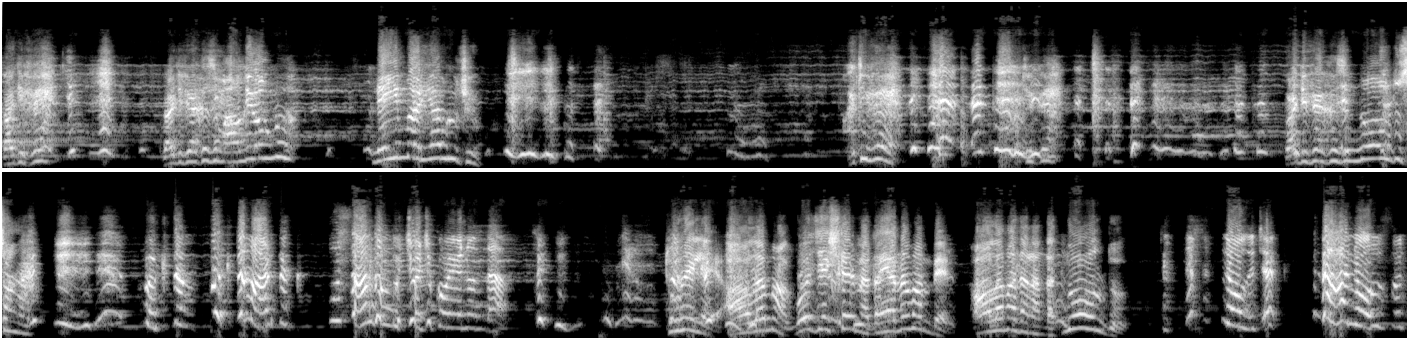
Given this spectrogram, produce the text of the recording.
Kadife. Kadife kızım ağlıyor mu? Neyin var yavrucuğum? Kadife. Kadife. Kadife kızım ne oldu sana? Bıktım, bıktım artık. Usandım bu çocuk oyunundan. Dur hele ağlama. Gözyaşlarına dayanamam ben. Ağlamadan anlat. Ne oldu? Ne olacak? Daha ne olsun?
